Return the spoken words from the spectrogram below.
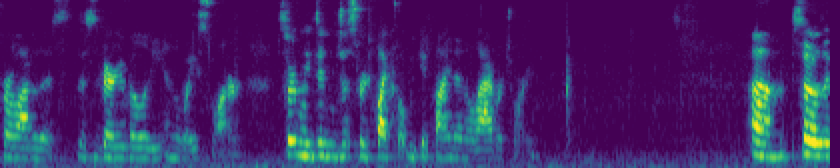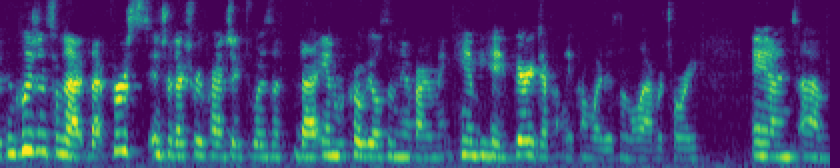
for a lot of this, this variability in the wastewater. Certainly didn't just reflect what we could find in a laboratory. Um, so the conclusions from that, that first introductory project was that that antimicrobials in the environment can behave very differently from what is in the laboratory. And um,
